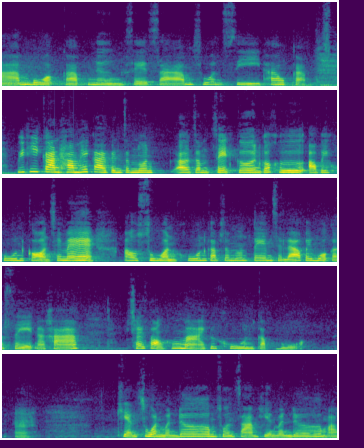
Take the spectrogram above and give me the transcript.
3 บวกกับ 1 เศษ 3 ส่วน 4 เท่ากับ วิธีการทำให้กลายเป็นจำนวนเอ่อจำเศษเกินก็คือเอาไปคูณก่อนใช่ไหมเอาส่วนคูณกับจำนวนเต็มเสร็จแล้วไปบวกกับเศษนะคะ ใช้ 2 เครื่องหมายคือคูณกับบวก อะเขียนส่วนเหมือนเดิม ส่วน 3 เขียนเหมือนเดิม เอา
